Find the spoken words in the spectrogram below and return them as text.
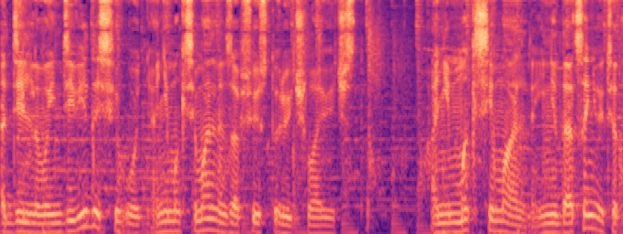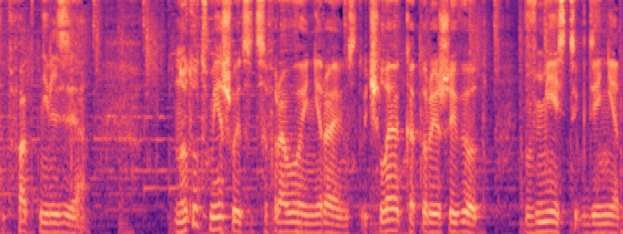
отдельного индивида сегодня, они максимальны за всю историю человечества. Они максимальны, и недооценивать этот факт нельзя. Но тут вмешивается цифровое неравенство. Человек, который живет в месте, где нет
